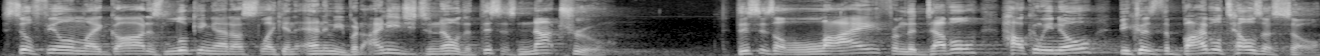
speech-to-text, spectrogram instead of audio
Still feeling like God is looking at us like an enemy, but I need you to know that this is not true. This is a lie from the devil. How can we know? Because the Bible tells us so.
